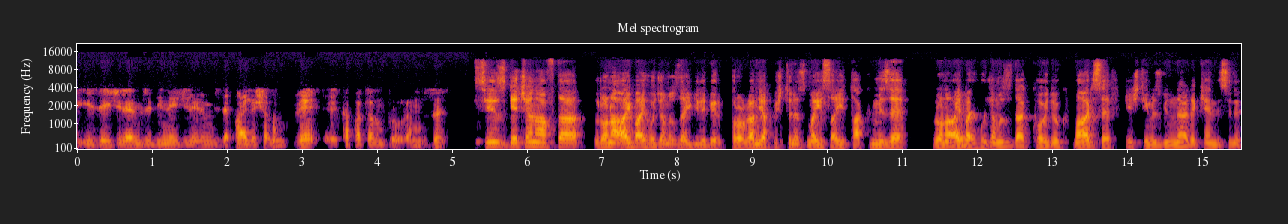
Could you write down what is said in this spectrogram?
izleyicilerimizi, dinleyicilerimizle paylaşalım ve e, kapatalım programımızı. Siz geçen hafta Rona Aybay hocamızla ilgili bir program yapmıştınız. Mayıs ayı takvimimize Rona Aybay evet. hocamızı da koyduk. Maalesef geçtiğimiz günlerde kendisini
